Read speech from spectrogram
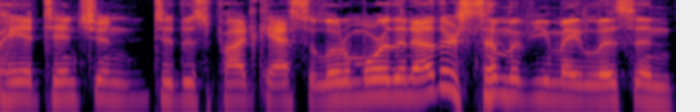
pay attention to this podcast a little more than others. Some of you may listen,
